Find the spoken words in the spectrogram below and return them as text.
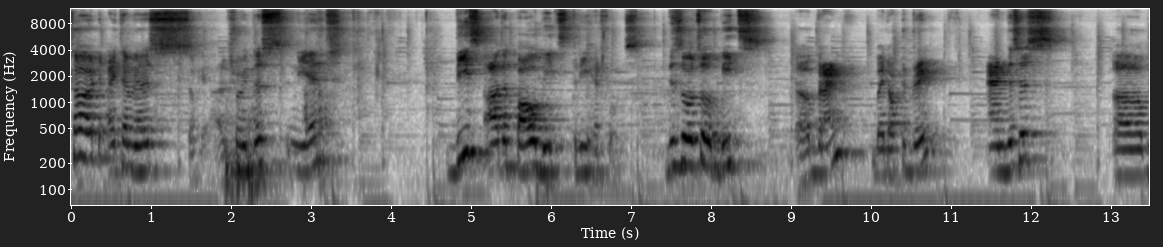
third item is okay i'll show you this in the end. These are the Powerbeats 3 headphones this is also a beats uh, brand by dr dre and this is uh,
